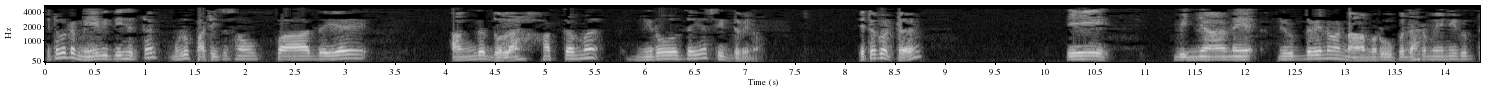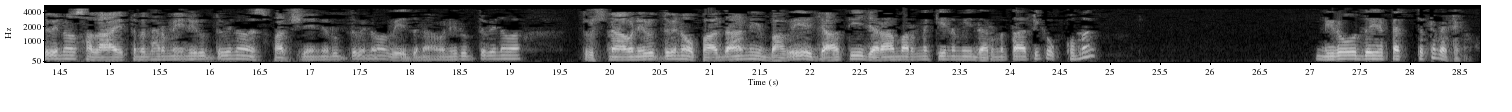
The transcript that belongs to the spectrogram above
එතකොට මේ විදිහට මුළු පටිච්චසමුප්පාදයේ අංග 12කම Nirodhaය සිද්ධ වෙනවා. එතකොට ඒ විඥාණය නිරුද්ධ වෙනවා නාම රූප ධර්මයේ නිරුද්ධ වෙනවා සලායතන ධර්මයේ නිරුද්ධ වෙනවා ස්පර්ශය නිරුද්ධ වෙනවා වේදනාව නිරුද්ධ වෙනවා තෘෂ්ණාව නිරුද්ධ වෙනවා උපාදානයේ භවයේ ජාතිය ජරා මරණ කියන මේ ධර්මතා ටික ඔක්කොම නිරෝධය පැත්තට වැටෙනවා.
